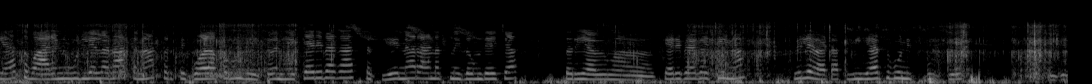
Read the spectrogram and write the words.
हे असं वाऱ्याने उडलेलं राहतं ना तर ते गोळा करून घ्यायचं. आणि हे कॅरी बॅगा असतात हे ना रानात नाही जाऊन द्यायच्या. तर ह्या कॅरी बॅगाची ना विल्हेवाटात मी ह्याच गुणीत भरते म्हणजे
